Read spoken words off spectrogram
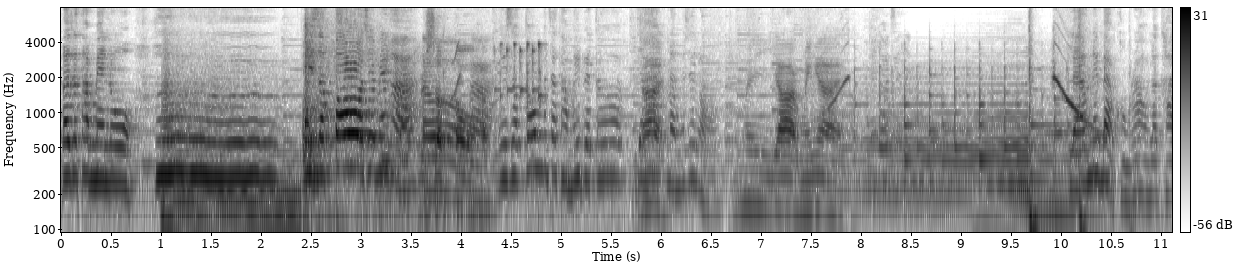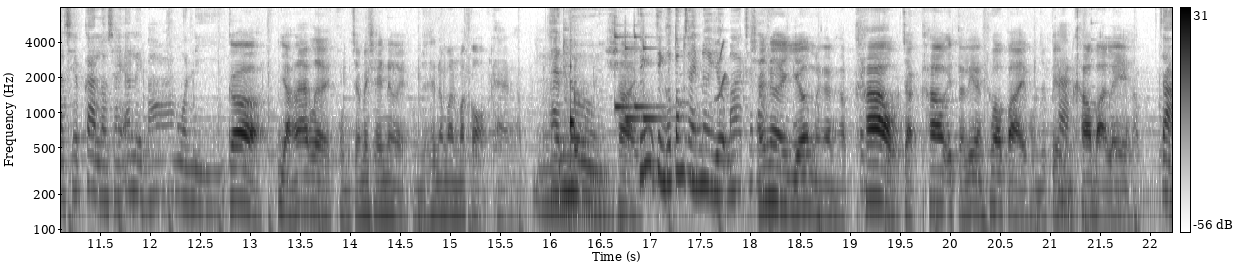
เราจะทำเมนูริซอตโต้ใช่ไหมคะริซอตโต้ครับ ริซอตโต้มันจะทำให้เบเตอร์ยากนะไม่ใช่เหรอ ไม่ยากไม่ง่ายครับ แล้วในแบบของเราราคาเชฟกันเราใช้อะไรบ้างวันนี้ ก็อย่างแรกเลยผมจะไม่ใช้เนย ผมจะใช้น้ำมันมะกอกแทนครับ แทนเนยใช่ซึ่งจริงๆก็ต้องใช้เนยเยอะมากใช่ใช้ปะเนยเยอะเหมือนกันครับ ข้าวจากข้าวอิตาเลียนทั่วไป ผมจะเปลี่ยนเป็นข้าวบาเล่ครับจ้ะ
